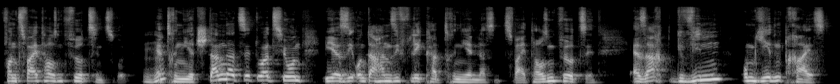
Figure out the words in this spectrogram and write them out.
von 2014 zurück. Mhm. Er trainiert Standardsituationen, wie er sie unter Hansi Flick hat trainieren lassen, 2014. Er sagt, gewinnen um jeden Preis.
